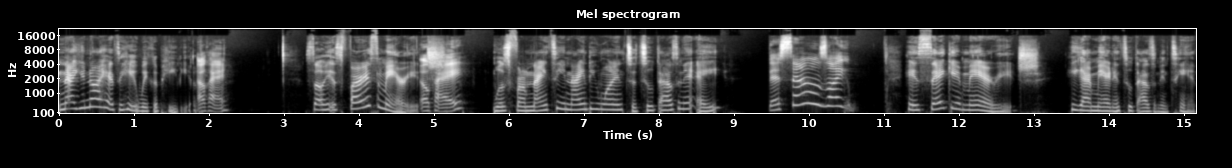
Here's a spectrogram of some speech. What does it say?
Now you know I had to hit Wikipedia. Okay. So his first marriage Okay. was from 1991 to 2008. That sounds like His second marriage, he got married in 2010.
